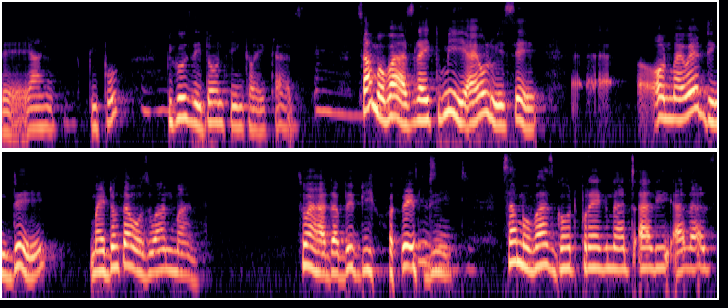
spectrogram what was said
the young people because they don't think like us. Some of us, like me, I always say, on my wedding day, my daughter was one month. So I had a baby already. Already. Some of us got pregnant early, others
